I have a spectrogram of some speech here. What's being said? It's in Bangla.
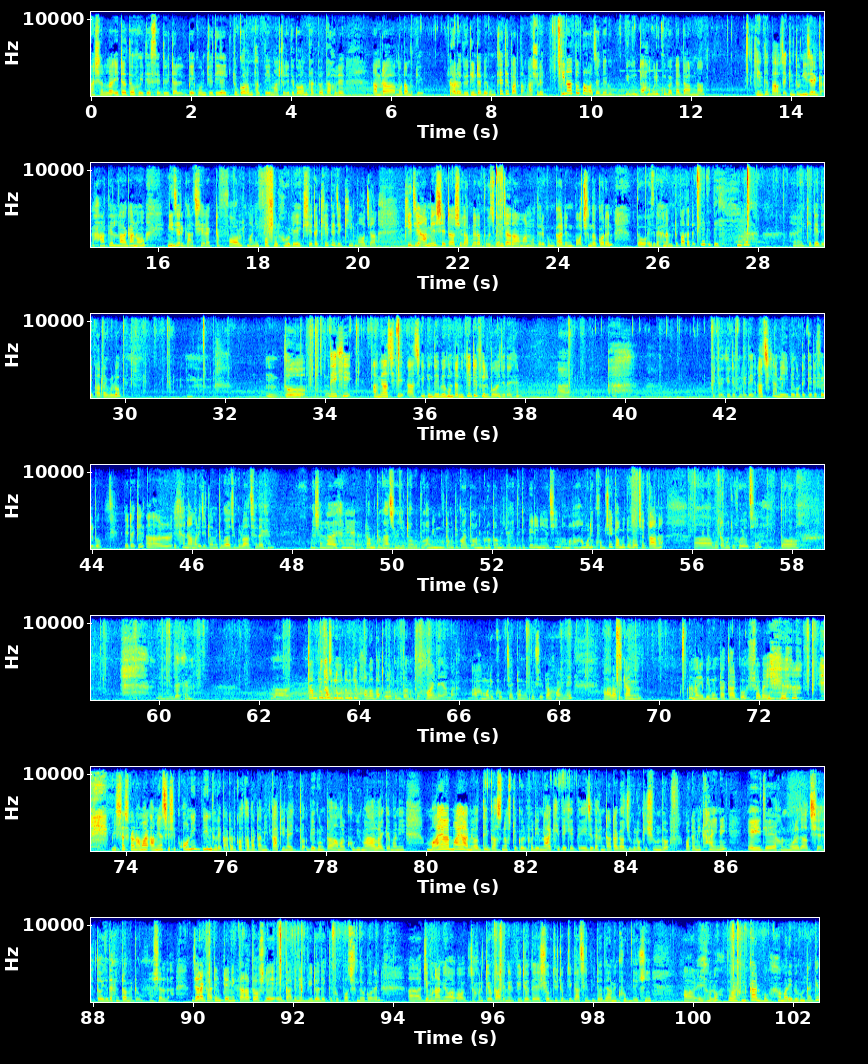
মাসাল্লাহ এটা তো হইতেছে দুইটা বেগুন, যদি একটু গরম থাকতো, এই মাছটা যদি গরম থাকতো, তাহলে আমরা মোটামুটি আরও দুই তিনটা বেগুন খেতে পারতাম। আসলে কিনা তো পাওয়া যায়, বেগুন, বেগুনটা আমারই খুব একটা দাম না। কিনতে পাওয়া যায়। কিন্তু নিজের হাতের লাগানো নিজের গাছের একটা ফল মানে ফসল হলে সেটা খেতে যে কি মজা কি যে আমেজ সেটা আসলে আপনারা বুঝবেন যারা আমার মতো এরকম গার্ডেন পছন্দ করেন। তো এই যে দেখেন আমি একটু পাতাটা কেটে দিই। এটা হ্যাঁ কেটে দিই পাতাগুলো। তো দেখি আমি আজকে আজকে কিন্তু এই বেগুনটা আমি কেটে ফেলব। এই যে দেখেন আহ, এটা কেটে ফেলে দিই। আজকে আমি এই বেগুনটা কেটে ফেলব এটাকে। আর এখানে আমার এই যে টমেটো গাছগুলো আছে, দেখেন। মাসাল্লাহ এখানে টমেটো গাছ ওই যে টমেটো, আমি মোটামুটি কয়েকটা অনেকগুলো টমেটো এখান থেকে পেরে নিয়েছি। আহামরি খুব যে টমেটো হয়েছে তা না মোটামুটি হয়েছে। তো দেখেন টমেটো গাছগুলো মোটামুটি ভালো, বাট ওরকম টমেটো হয় নাই আমার। আহামরি খুব যে টমেটো সেটা হয় নাই। আর আজকে আমি আমার এই বেগুনটা কাটবো, সবাই বিশ্বাস করেন, আমার, আমি আজকে সে অনেক দিন ধরে কাটার কথা বাট আমি কাটি না একটু বেগুনটা, আমার খুবই মায়া লাগে মানে মায়া মায়া আমি অর্ধেক গাছ নষ্ট করে ফেলি, না খেতে খেতে। এই যে দেখেন টাটা গাছগুলো কি সুন্দর বাট আমি খাই নাই, এই যে এখন মরে যাচ্ছে। তো এই যে দেখেন টমেটো মাসাল্লাহ যারা গার্ডেন প্রেমিক, তারা তো আসলে এই গার্ডেনের ভিডিও দেখতে খুব পছন্দ করেন। যেমন আমিও যখন কেউ গার্ডেনের ভিডিও দেয় সবজি টবজি গাছের ভিডিও দেয়, আমি খুব দেখি। আর এই হলো তো এখন কাটবো আমার এই বেগুনটাকে।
